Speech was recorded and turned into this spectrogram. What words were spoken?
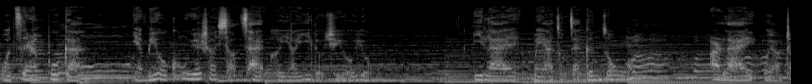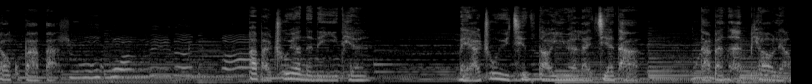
我自然不敢，也没有空约上小蔡和杨一柳去游泳。一来美伢总在跟踪我，二来我要照顾爸爸。爸爸出院的那一天，美伢终于亲自到医院来接他，打扮得很漂亮。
